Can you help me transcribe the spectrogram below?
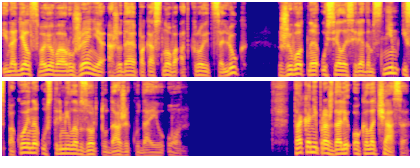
и надел свое вооружение, ожидая, пока снова откроется люк, животное уселось рядом с ним и спокойно устремило взор туда же, куда и он. Так они прождали около часа,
